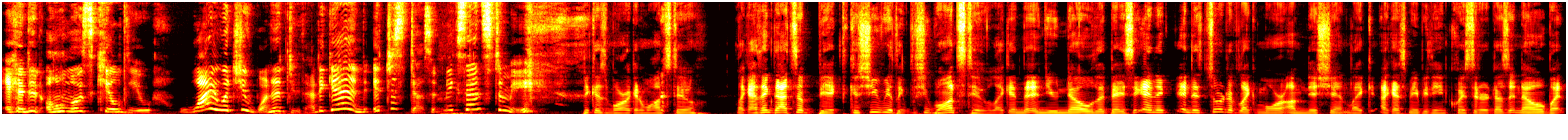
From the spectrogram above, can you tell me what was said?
and it almost killed you. Why would you want to do that again? It just doesn't make sense to me. because Morrigan wants to. Like I think that's a big because she really she wants to like and and you know the basic and it, and it's sort of like more omniscient like I guess maybe the Inquisitor doesn't know but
